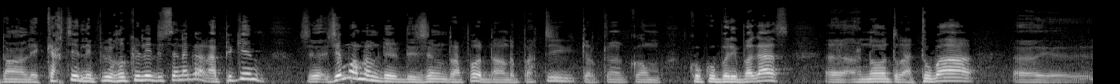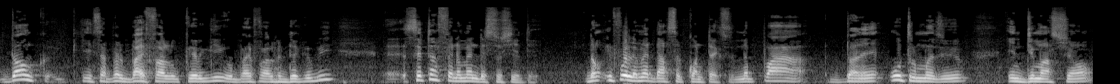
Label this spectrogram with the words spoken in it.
dans les quartiers les plus reculés du Sénégal, à Pékin. J'ai moi-même des, jeunes rappeurs dans le parti, quelqu'un comme Koko Bagas, euh, un autre à Touba, euh, donc qui s'appelle Baifalou Kergui ou Baifalou Dekebi. Euh, C'est un phénomène de société. Donc il faut le mettre dans ce contexte, ne pas donner outre mesure une dimension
